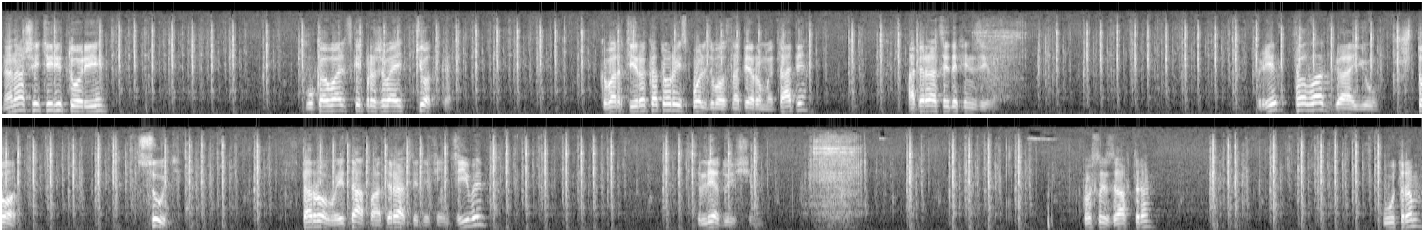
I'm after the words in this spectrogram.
На нашей территории у Ковальской проживает тетка, квартира которой использовалась на первом этапе операции «Дефензива». Предполагаю, что суть второго этапа операции «Дефензивы» в следующем. Послезавтра утром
